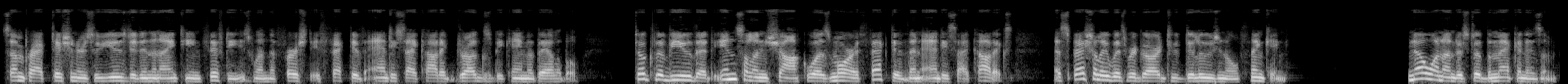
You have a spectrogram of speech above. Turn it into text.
Some practitioners who used it in the 1950s, when the first effective antipsychotic drugs became available, took the view that insulin shock was more effective than antipsychotics, especially with regard to delusional thinking. No one understood the mechanism,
